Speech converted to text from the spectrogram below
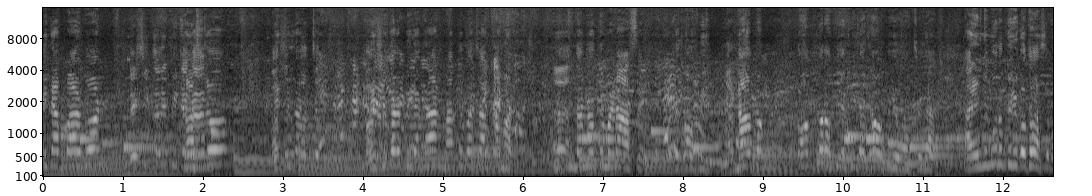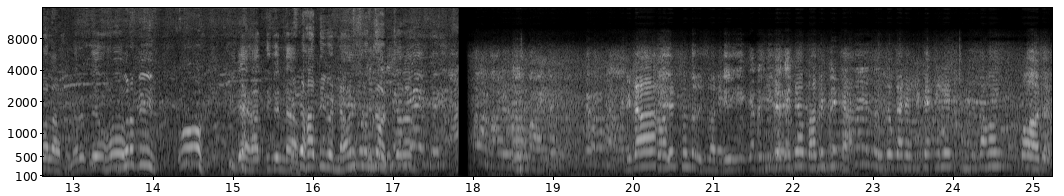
পিঠা পার্বণ বেশি করে পিঠা খান। বেশি করে- বেশি করে পিঠা খান মাত্র করে চার চামচ নতুন নতুন এটা আছে কফি না তো কম করে পিঠা পিঠা খাও কি হচ্ছে যা। আর এমনি মুরব্বির কথা আছে বলা আছে। মুরব্বি, ওহো, মুরব্বি ও। পিঠায় হাত দিবেন না। এটা হাত দিবেন না অনেক সুন্দর। এটা অনেক সুন্দর পিঠা এটা ভাবে পিঠা। দোকানে পিঠা খেলে সুন্দর দামও পাওয়া যায়।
